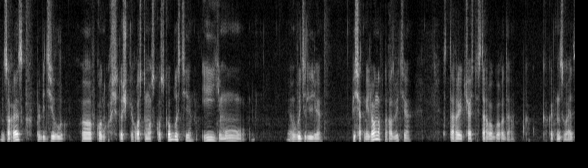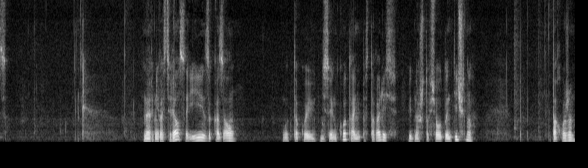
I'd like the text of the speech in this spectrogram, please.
Зареск победил э, в конкурсе «Точки роста Московской области», и ему выделили 50 миллионов на развитие старой части старого города, как, как это называется. Мэр не растерялся и заказал вот такой дизайн-код. Они постарались. Видно, что все аутентично, похоже.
